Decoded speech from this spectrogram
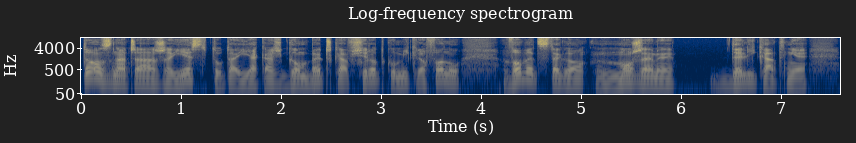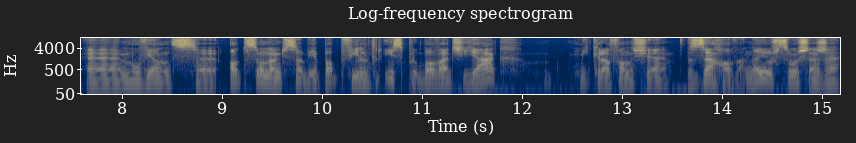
To oznacza, że jest tutaj jakaś gąbeczka w środku mikrofonu, wobec tego możemy delikatnie e, mówiąc odsunąć sobie pop filtr i spróbować jak mikrofon się zachowa. No już słyszę, że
